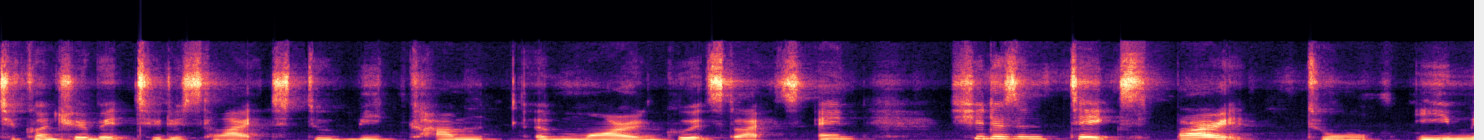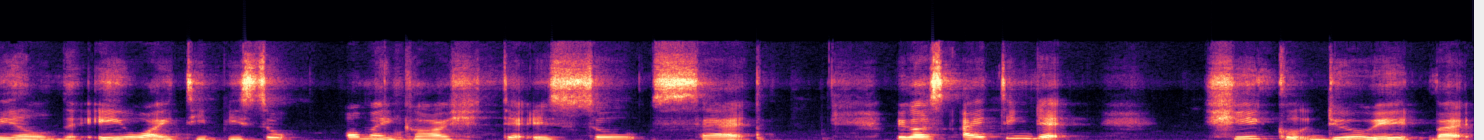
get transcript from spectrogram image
to contribute to the slides to become a more good slides and she doesn't take part to email the AYTP so oh my gosh that is so sad. Because I think that she could do it but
